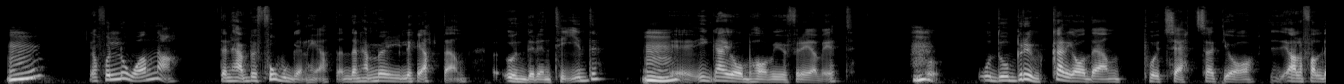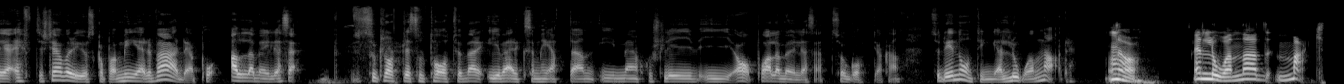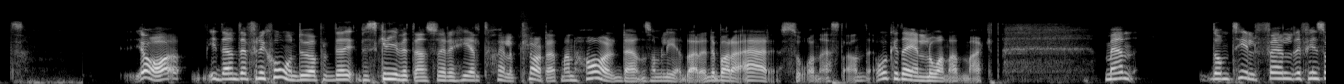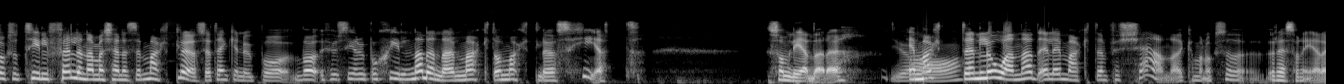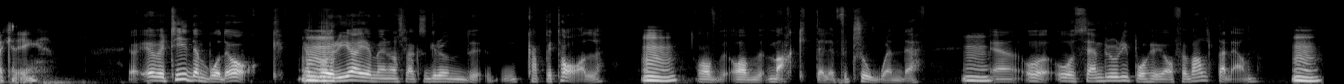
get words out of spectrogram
Mm. Jag får låna den här befogenheten, den här möjligheten under en tid. Mm. Eh, inga jobb har vi ju för evigt. Mm. Och, och, då brukar jag den på ett sätt så att jag, i alla fall det jag eftersträvar är att skapa mervärde på alla möjliga sätt. Såklart resultat för, i verksamheten, i människors liv, i, ja, på alla möjliga sätt så gott jag kan. Så det är någonting jag lånar. Ja, en lånad makt. Ja, i den definition du har beskrivit den så är det helt självklart att man har den som ledare. Det bara är så nästan. Och det är en lånad makt. Men de tillfällen, det finns också tillfällen när man känner sig maktlös. Jag tänker nu på, vad, hur ser du på skillnaden där, makt och maktlöshet som ledare? Ja. Är makten lånad eller är makten förtjänad? Kan man också resonera kring. Ja, över tiden både och. Jag mm. börjar ju med någon slags grundkapital mm. av, av makt eller förtroende. Mm. Eh, och, och sen beror det på hur jag förvaltar den. Mm.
